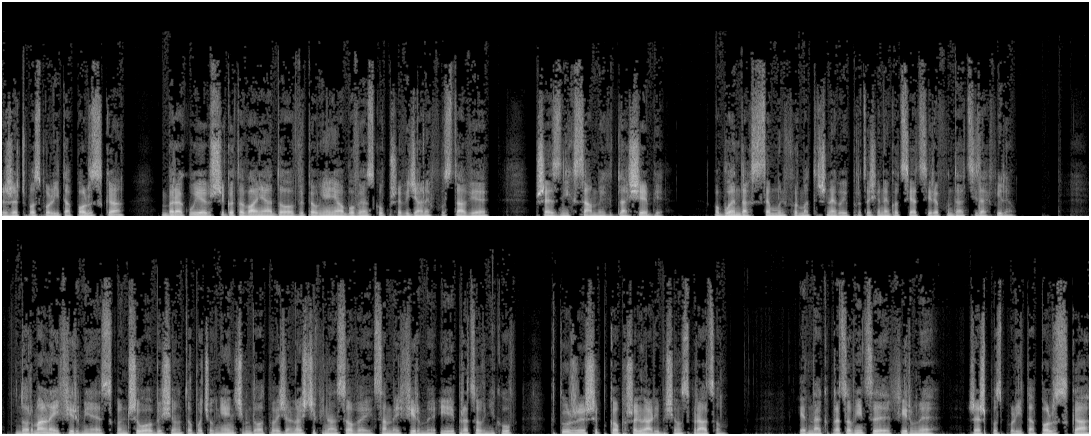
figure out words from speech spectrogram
Rzeczpospolita Polska brakuje przygotowania do wypełnienia obowiązków przewidzianych w ustawie przez nich samych dla siebie. O błędach systemu informatycznego i procesie negocjacji refundacji za chwilę. W normalnej firmie skończyłoby się to pociągnięciem do odpowiedzialności finansowej samej firmy i jej pracowników – którzy szybko pożegnaliby się z pracą. Jednak pracownicy firmy Rzeczpospolita Polska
